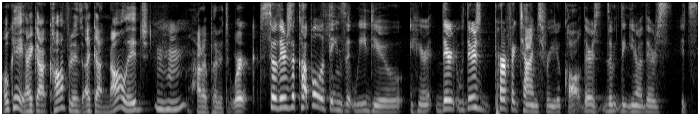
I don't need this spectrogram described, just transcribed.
okay I got confidence I got knowledge Mm-hmm. how do I put it to work? So there's a couple of things that we do here. There, there's perfect times for you to call. There's the, the you know, there's it's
